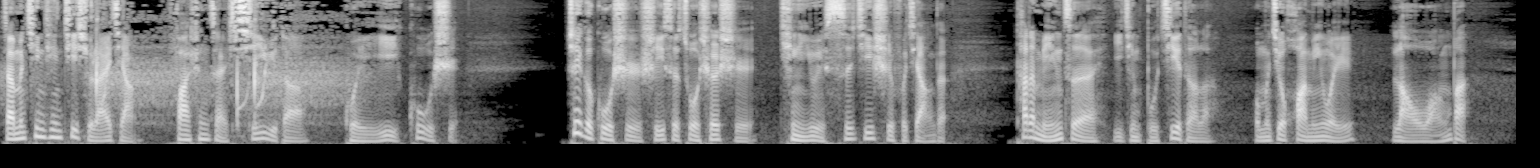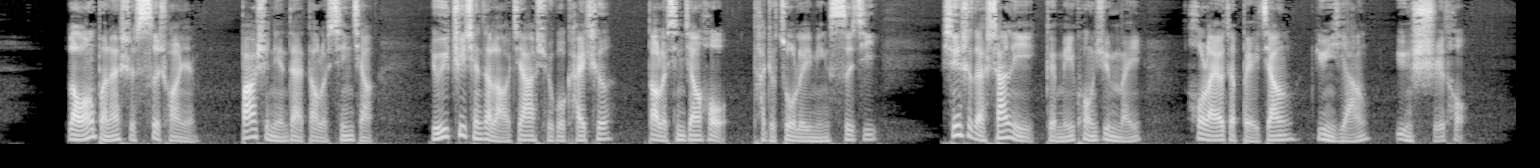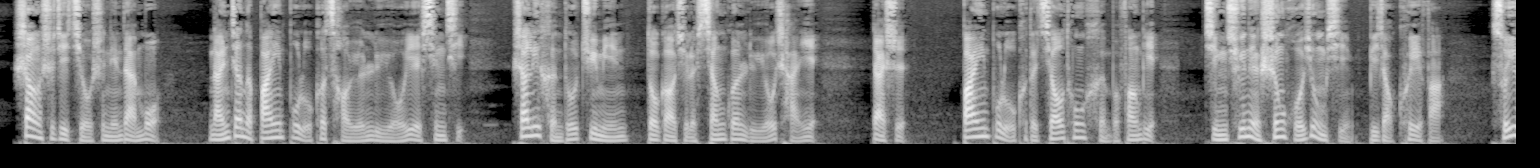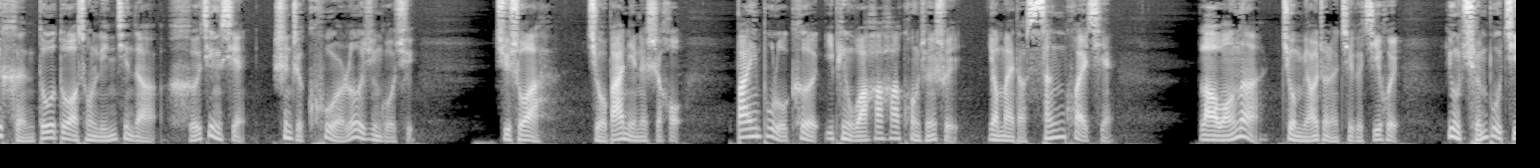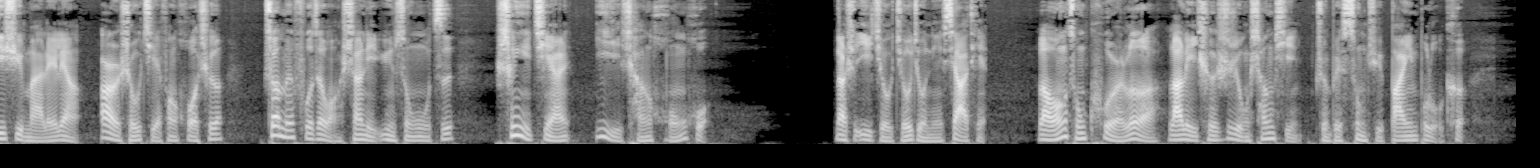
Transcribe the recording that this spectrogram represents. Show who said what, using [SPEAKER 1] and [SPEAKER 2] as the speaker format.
[SPEAKER 1] 咱们今天继续来讲发生在西域的诡异故事。这个故事是一次坐车时听一位司机师傅讲的，他的名字已经不记得了，我们就化名为老王吧。老王本来是四川人，八十年代到了新疆，由于之前在老家学过开车，到了新疆后他就做了一名司机，先是在山里给煤矿运煤，后来又在北疆运羊、运石头。上世纪九十年代末，南疆的巴音布鲁克草原旅游业兴起，山里很多居民都告起了相关旅游产业。但是，巴音布鲁克的交通很不方便，景区内生活用品比较匮乏，所以很多都要从邻近的和静县甚至库尔勒运过去。据说啊，九八年的时候，巴音布鲁克一瓶娃哈哈矿泉水要卖到三块钱，老王呢就瞄准了这个机会。用全部积蓄买了一辆二手解放货车，专门负责往山里运送物资，生意竟然异常红火。那是一九九九年夏天，老王从库尔勒拉了一车日用商品，准备送去巴音布鲁克。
